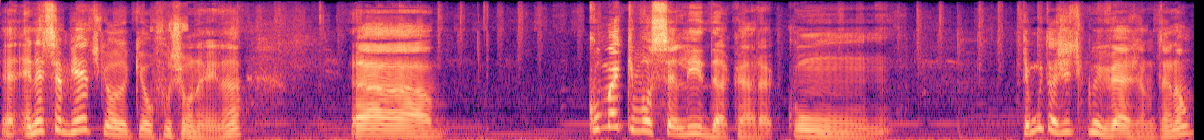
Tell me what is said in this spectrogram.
É, é nesse ambiente que eu, que eu funcionei, né? Ah, como é que você lida, cara, com. Tem muita gente com inveja, não tem não?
